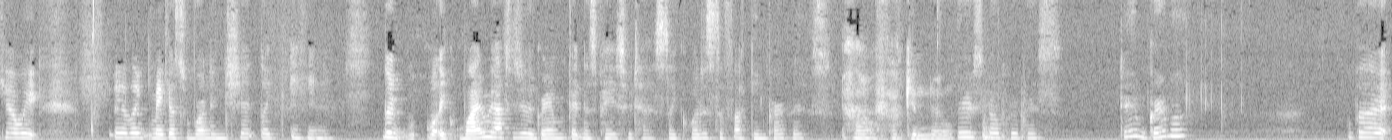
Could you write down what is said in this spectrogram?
Yeah, wait. They like make us run and shit. Like, Mm-hmm. like, like, why do we have to do the Gram Fitness Pacer test? Like, what is the fucking purpose? I don't fucking know. There's no purpose. Damn, grandma. But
